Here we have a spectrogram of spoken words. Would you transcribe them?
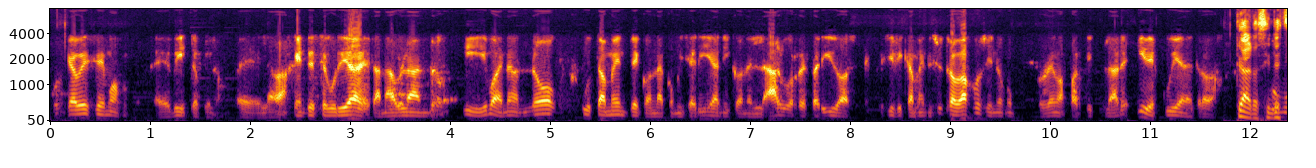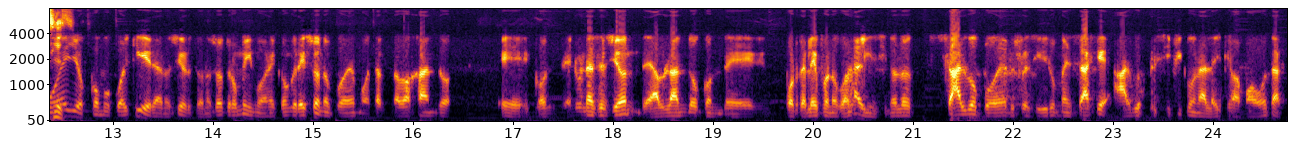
Porque a veces hemos eh, visto que los, eh, los agentes de seguridad están hablando y bueno, no justamente con la comisaría ni con el algo referido a específicamente su trabajo, sino con problemas particulares y descuidan el trabajo Claro, si como ellos, como cualquiera, ¿no es cierto? Nosotros mismos en el Congreso no podemos estar trabajando eh, con- en una sesión de, hablando con de, por teléfono con alguien, sino lo, salvo poder recibir un mensaje, algo específico, una ley que vamos a votar.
